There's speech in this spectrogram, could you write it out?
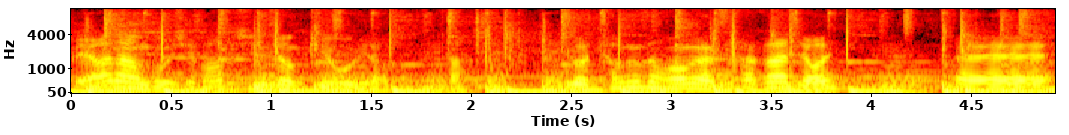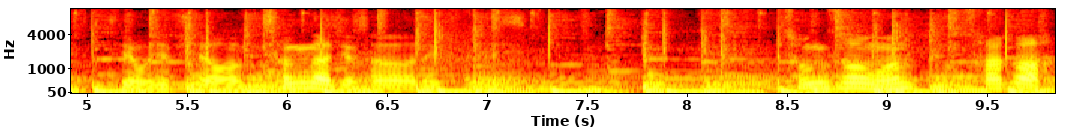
빼어난 곳이 바로 신성계곡이라고 합니다. 이거 청성하면 사과죠. 에, 이제 오십시오. 엄청나게 사과들이 달렸습니다. 청성은 사과,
